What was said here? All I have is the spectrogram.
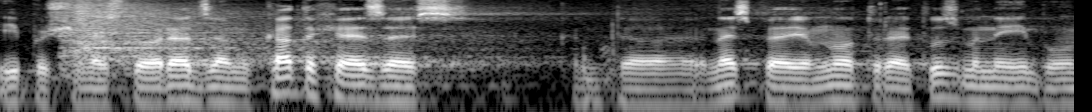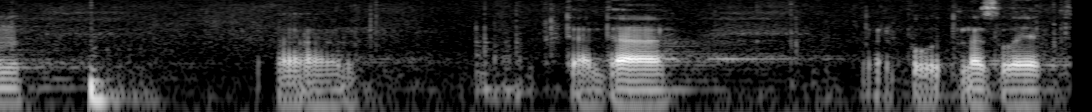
Īpaši mēs to redzam katehēzēs, kad nespējam noturēt uzmanību un tādā varbūt mazliet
